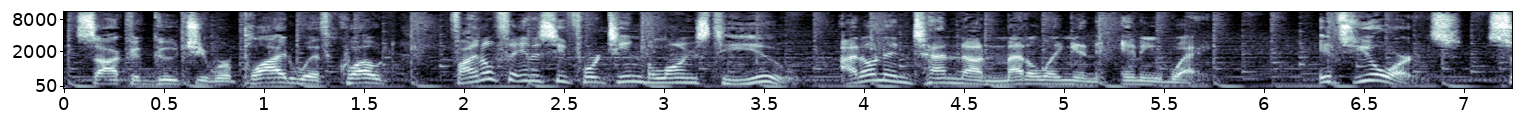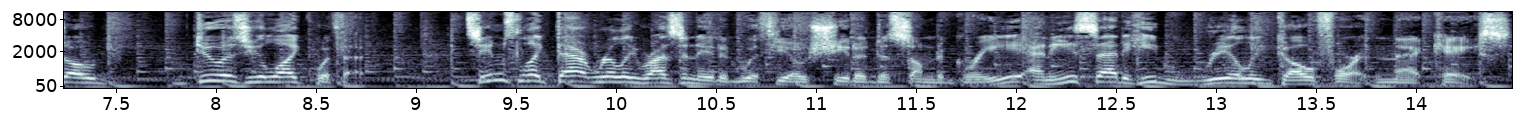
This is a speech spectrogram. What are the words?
Sakaguchi replied with, quote, Final Fantasy XIV belongs to you. I don't intend on meddling in any way. It's yours, so do as you like with it. Seems like that really resonated with Yoshida to some degree, and he said he'd really go for it in that case.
